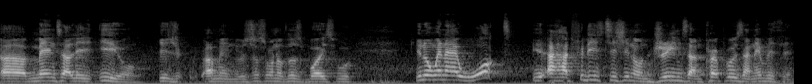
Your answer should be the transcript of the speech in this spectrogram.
uh, mentally ill. He, I mean, he was just one of those boys who, you know, when I walked, I had finished teaching on dreams and purpose and everything.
